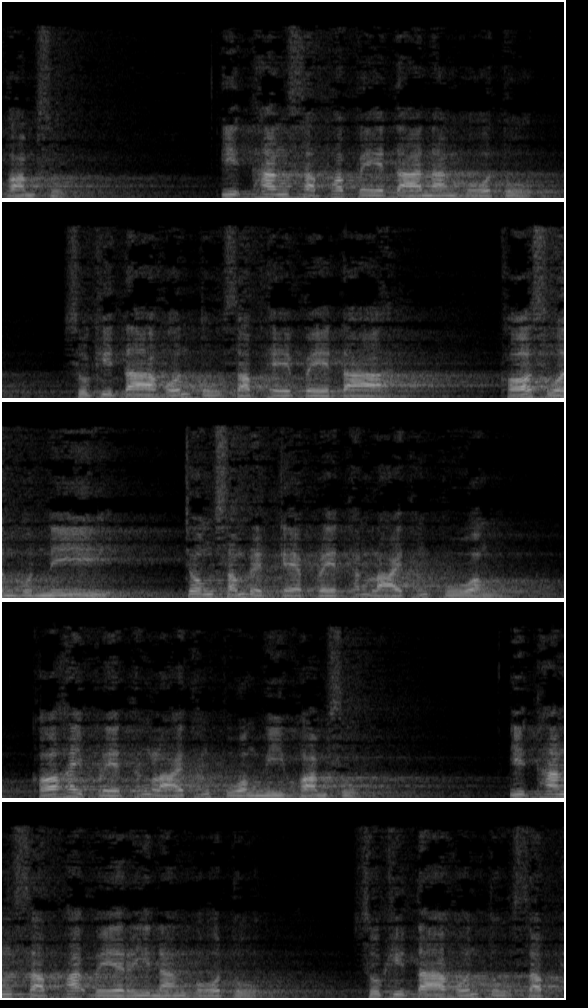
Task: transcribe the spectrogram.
ความสุข อิทังสัพพเปตานังโหตุ สุขิตาโหนตุสัพเพเปตา ขอส่วนบุญนี้จงสำเร็จแก่เปรตทั้งหลายทั้งปวง ขอให้เปรตทั้งหลายทั้งปวงมีความสุข อิทังสัพพเวรีนางโหตุ สุขิตาโหนตุสัพเพ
